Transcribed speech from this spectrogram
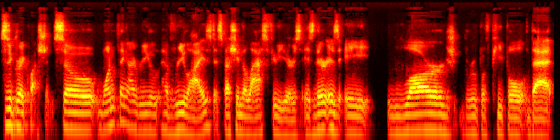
This is a great question. So one thing I re- have realized, especially in the last few years, is there is a large group of people that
